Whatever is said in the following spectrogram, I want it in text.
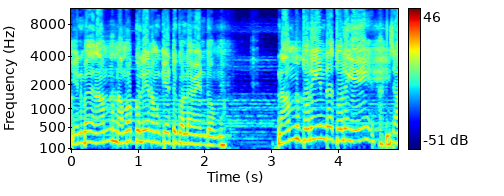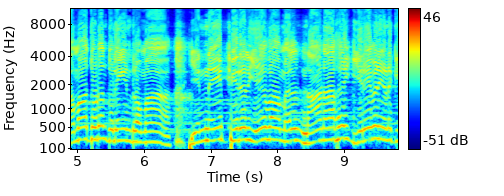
என்பதை நாம் நமக்குள்ளே நாம் கேட்டுக்கொள்ள வேண்டும். நாம் தொழுகின்ற தொழுகை ஜமாத்துடன் தொழுகின்றோமா? என்னை பிறர் ஏவாமல் நானாக இறைவன் எனக்கு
